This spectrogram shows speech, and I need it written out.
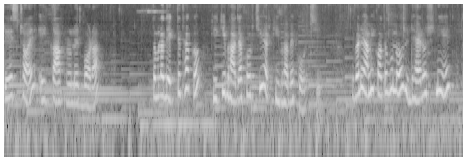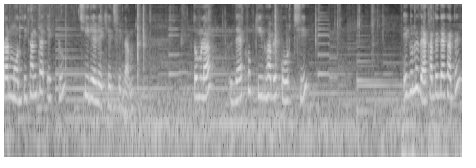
টেস্ট হয় এই কাঁকরোলের বড়া। তোমরা দেখতে থাকো কি কি ভাজা করছি আর কীভাবে করছি। এবারে আমি কতগুলো ঢ্যাঁড়স নিয়ে তার মধ্যিখানটা একটু চিড়ে রেখেছিলাম। তোমরা দেখো কীভাবে করছি। এগুলো দেখাতে দেখাতে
